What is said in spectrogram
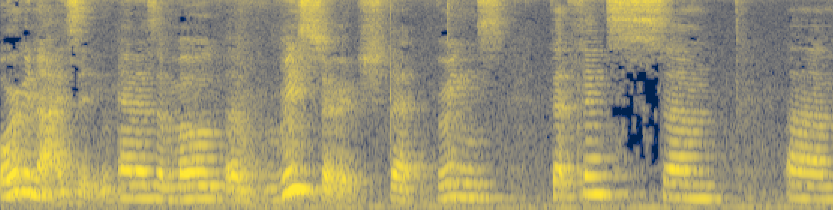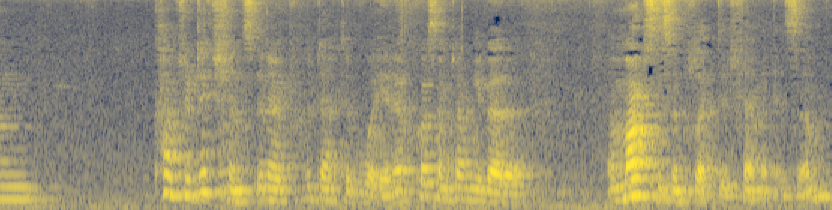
organizing and as a mode of research that brings, that thinks um, um, contradictions in a productive way. And of course, I'm talking about a, a Marxist inflected feminism.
